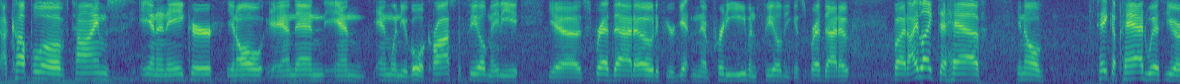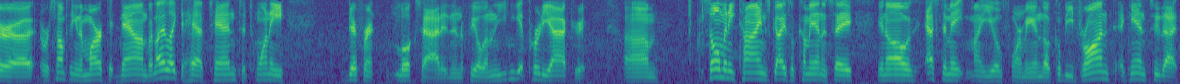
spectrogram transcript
a couple of times in an acre, you know, and then and and when you go across the field, maybe you spread that out. If you're getting a pretty even field, you can spread that out. But I like to have, you know, take a pad with you or, uh, or something to mark it down, but I like to have 10 to 20 different looks at it in the field, and you can get pretty accurate. Um, so many times guys will come in and say, you know, estimate my yield for me, and they'll be drawn again to that,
